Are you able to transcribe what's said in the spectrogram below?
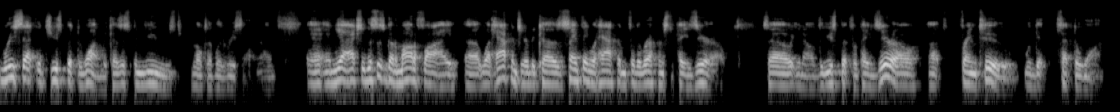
reset its use bit to one because it's been used relatively recently, right? And, and yeah, actually, this is going to modify uh, what happens here because the same thing would happen for the reference to page zero. So, you know, the use bit for page zero, uh, frame two, would get set to one.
